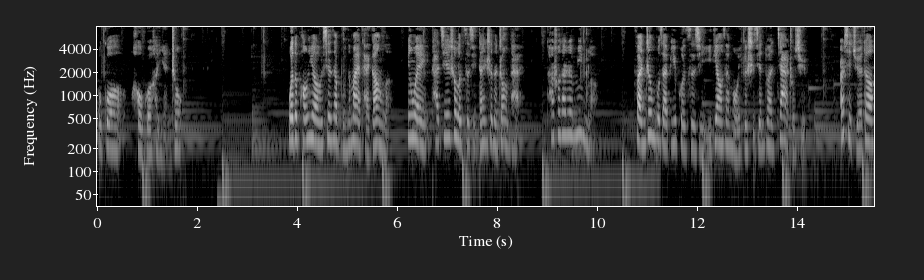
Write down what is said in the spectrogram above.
不过后果很严重。我的朋友现在不那么爱抬杠了，因为他接受了自己单身的状态。他说他认命了，反正不再逼迫自己一定要在某一个时间段嫁出去，而且觉得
